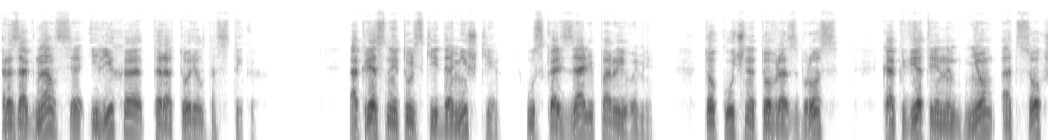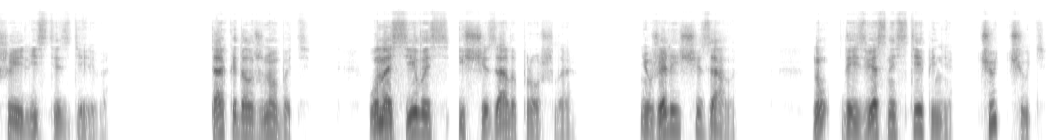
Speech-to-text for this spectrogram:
разогнался и лихо тараторил на стыках. Окрестные тульские домишки ускользали порывами, то кучно, то в разброс, как ветреным днем отсохшие листья с дерева. Так и должно быть. Уносилось, исчезало прошлое. Неужели исчезало? Ну, до известной степени, чуть-чуть.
